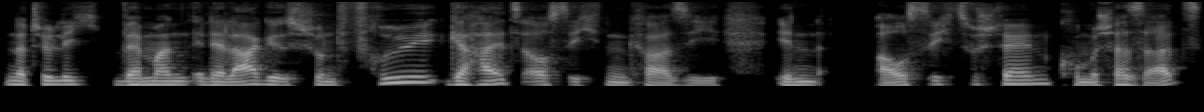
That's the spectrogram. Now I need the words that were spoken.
natürlich, wenn man in der Lage ist, schon früh Gehaltsaussichten quasi in Aussicht zu stellen, komischer Satz,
